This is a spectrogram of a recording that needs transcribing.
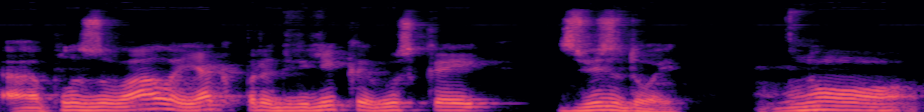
е, плазували як перед великою руською звіздою. Ну,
